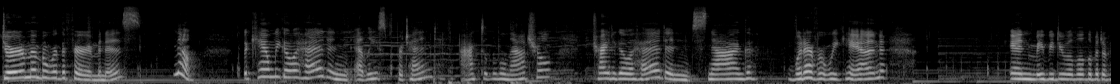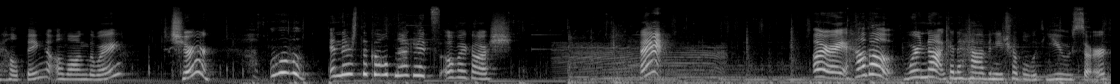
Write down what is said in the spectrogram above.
Do I remember where the ferryman is? No. But can we go ahead and at least pretend? Act a little natural? Try to go ahead and snag whatever we can? And maybe do a little bit of helping along the way? Sure. Ooh, and there's the gold nuggets. Oh my gosh. Ah! Alright, how about we're not gonna have any trouble with you, sir.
